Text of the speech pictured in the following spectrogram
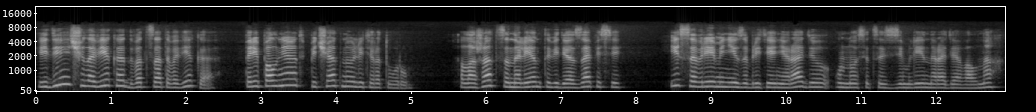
Идеи человека XX века переполняют печатную литературу, ложатся на ленты видеозаписи и со времени изобретения радио уносятся с земли на радиоволнах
